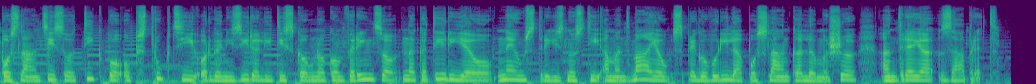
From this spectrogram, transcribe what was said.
Poslanci so tik po obstrukciji organizirali tiskovno konferenco, na kateri je o neustreznosti amantmajev spregovorila poslanka LMŠ Andreja Zabret.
